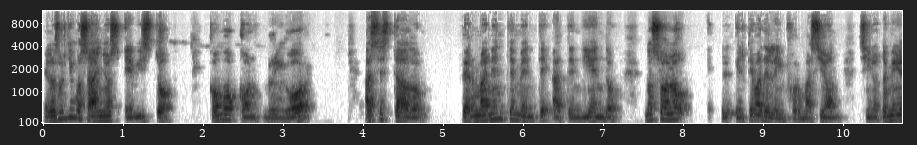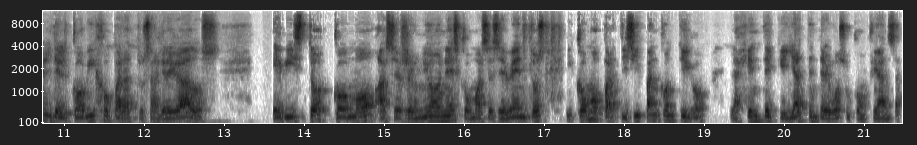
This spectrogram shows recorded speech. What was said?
En los últimos años he visto cómo con rigor has estado permanentemente atendiendo no solo el, tema de la información, sino también el del cobijo para tus agregados. He visto cómo haces reuniones, cómo haces eventos y cómo participan contigo la gente que ya te entregó su confianza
